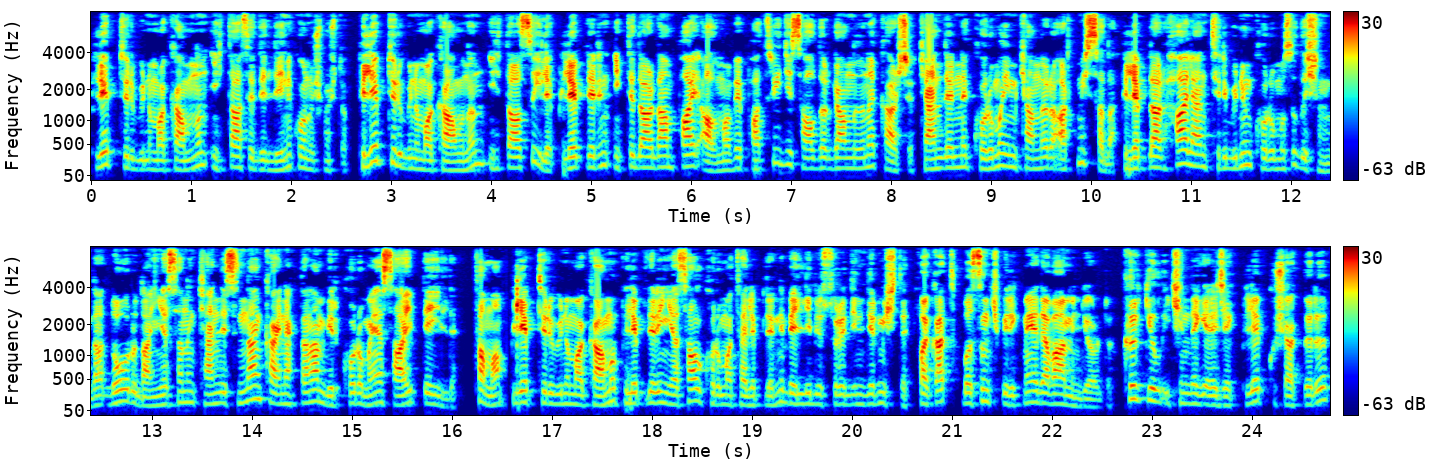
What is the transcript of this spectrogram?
pleb tribünü makamının ihdas edildiğini konuşmuştuk. Pleb tribünü makamının ihdası ile pleblerin iktidardan pay alma ve patrici saldırganlığına karşı kendilerine koruma imkanları artmışsa da plebler halen tribünün koruması dışında doğrudan yasanın kendisinden kaynaklanan bir korumaya sahip değildi. Tamam, pleb tribünü makamı pleblerin yasal koruma taleplerini belli bir süre dindirmişti. Fakat basınç birikmeye devam ediyordu. 40 yıl içinde gelecek pleb kuşakları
